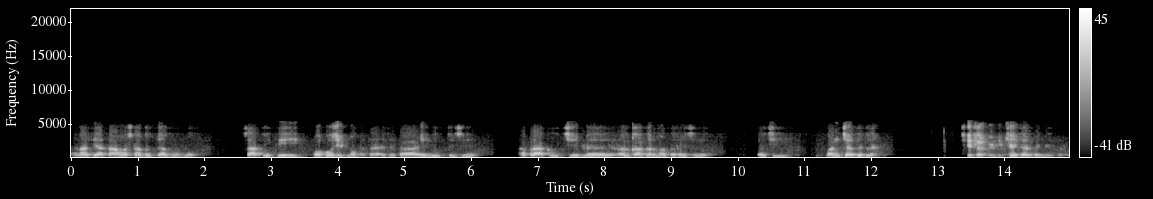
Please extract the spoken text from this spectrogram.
એનાથી આ તામસના બધા ગુણ સાત્વિકથી ઓપોઝિટમાં બતાવ્યા છે. કે આ યુક્ત છે આ પ્રાકૃત છે એટલે હલકા કર્મ કરે છે. પછી વંચક એટલે? છેતરપિંડી. છેતરપિંડી કરવા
